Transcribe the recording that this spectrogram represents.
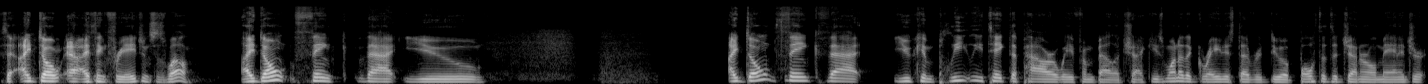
So I don't I think free agents as well. I don't think that you I don't think that you completely take the power away from Belichick. He's one of the greatest to ever do it, both as a general manager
